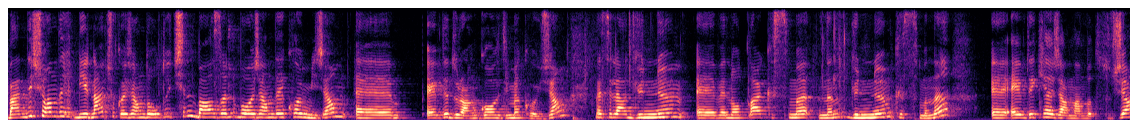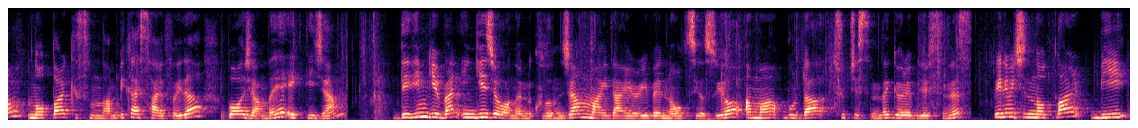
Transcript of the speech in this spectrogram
Bende şu anda birden çok ajanda olduğu için bazılarını bu ajandaya koymayacağım. Ee, evde duran Goldie'me koyacağım. Mesela günlüğüm e, ve notlar kısmının günlüğüm kısmını e, evdeki ajandamda tutacağım. Notlar kısmından birkaç sayfayı da bu ajandaya ekleyeceğim. Dediğim gibi ben İngilizce olanlarını kullanacağım. My Diary ve Notes yazıyor ama burada Türkçesini de görebilirsiniz. Benim için notlar bir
